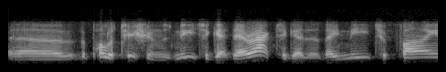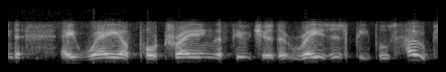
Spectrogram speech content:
uh, the politicians need to get their act together. They need to find a way of portraying the future that raises people's hopes.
